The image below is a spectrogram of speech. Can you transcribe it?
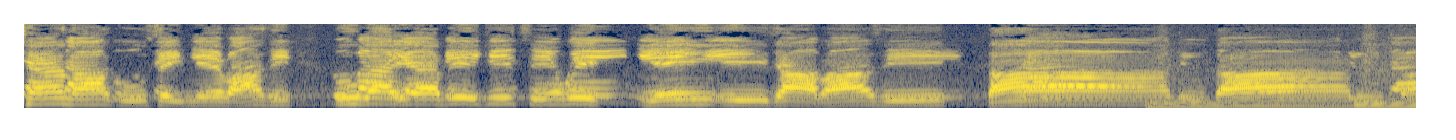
ချမ်းသာကိုယ်စိတ်မြဲပါစေ ဥပယမေကိစင်ဝေငြိမ်းအေးကြပါစေသာဓုသာဓုသာ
